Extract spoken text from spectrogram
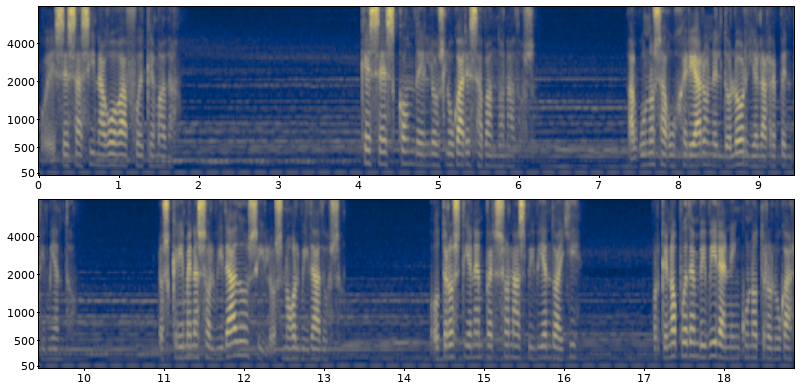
pues esa sinagoga fue quemada. ¿Qué se esconde en los lugares abandonados? Algunos agujerearon el dolor y el arrepentimiento, los crímenes olvidados y los no olvidados. Otros tienen personas viviendo allí, porque no pueden vivir en ningún otro lugar,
